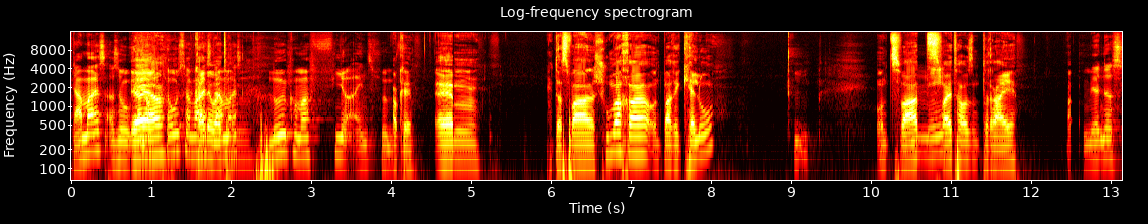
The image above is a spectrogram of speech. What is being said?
Damals, also Ja, noch ja, closer war es damals weiteren- 0,415. Okay. Ähm, das war Schumacher und Barrichello. Und zwar Nee. 2003. Ja, das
